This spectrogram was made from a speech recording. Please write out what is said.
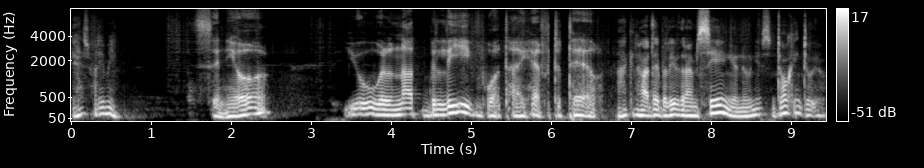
Yes, what do you mean? Senor, you will not believe what I have to tell. I can hardly believe that I'm seeing you, Nunez, and talking to you.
